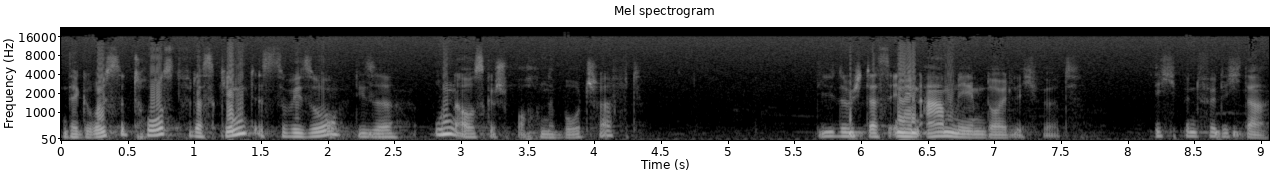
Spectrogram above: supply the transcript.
Der größte Trost für das Kind ist sowieso diese unausgesprochene Botschaft, die durch das in den Arm nehmen deutlich wird ich bin für dich da.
